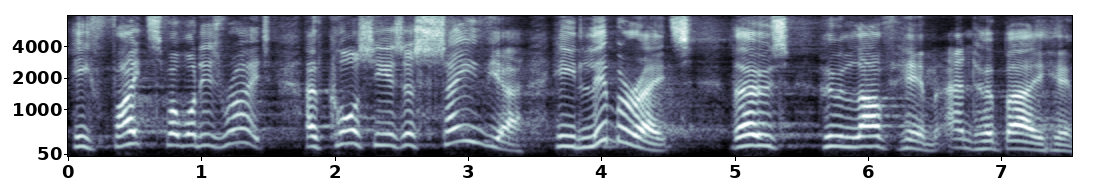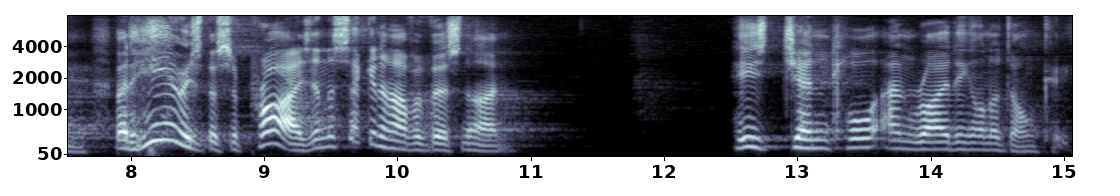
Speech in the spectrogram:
He fights for what is right. Of course, he is a savior. He liberates those who love him and obey him. But here is the surprise in the second half of verse 9. He's gentle and riding on a donkey,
